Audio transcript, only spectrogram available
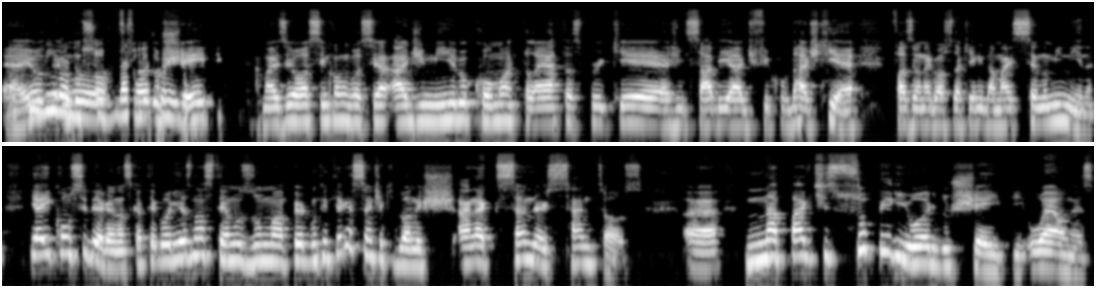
É, eu, eu não do, sou fã do shape, mas eu, assim como você, admiro como atletas, porque a gente sabe a dificuldade que é fazer um negócio daquele, ainda mais sendo menina. E aí, considerando as categorias, nós temos uma pergunta interessante aqui do Alexander Santos. Uh, na parte superior do shape, wellness,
